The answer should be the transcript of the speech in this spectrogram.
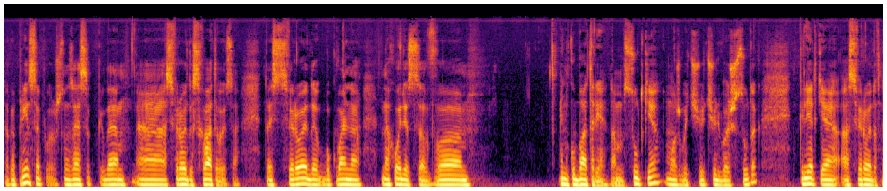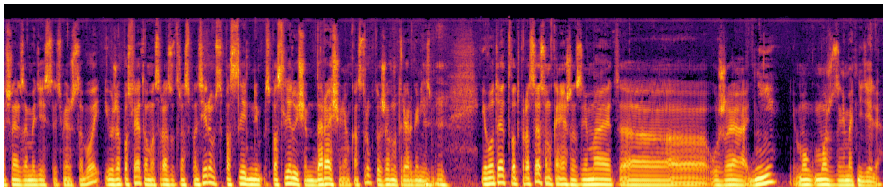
такой принцип, что называется, когда э, сфероиды схватываются. То есть сфероиды буквально находятся в инкубаторе там сутки, может быть, чуть-чуть больше суток. Клетки сфероидов начинают взаимодействовать между собой, и уже после этого мы сразу трансплантируем с, последним, с последующим доращиванием конструкта уже внутри организма. Mm-hmm. И вот этот вот процесс, он, конечно, занимает э, уже дни, мог, может занимать недели.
